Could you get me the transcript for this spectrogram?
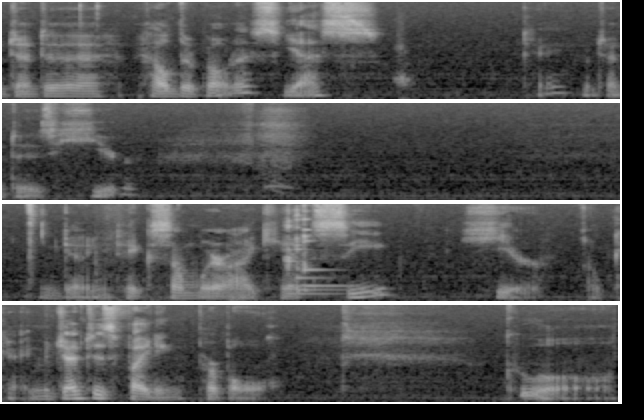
Magenta held their bonus? Yes. Okay, Magenta is here. I'm getting take somewhere I can't see. Here. Okay, Magenta is fighting purple. Cool.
